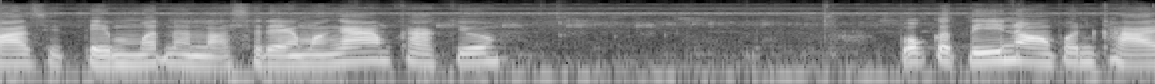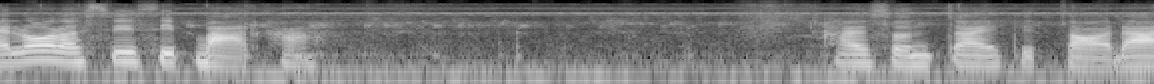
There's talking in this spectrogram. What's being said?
ว่าสิเต็มหมดนั่นแหละแสดงว่างามคักอยู่ปกติน้องเพิ่นขายโลละสี่สิบบาทค่ะ ใครสนใจติดต่อได้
